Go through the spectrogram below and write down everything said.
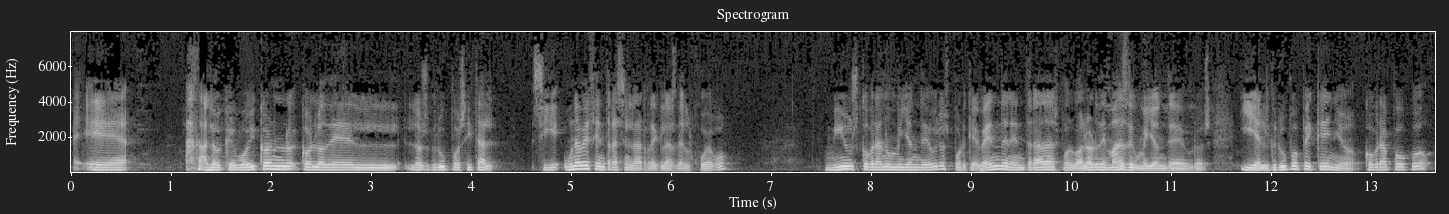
eh, a lo que voy con con lo de los grupos y tal, si una vez entras en las reglas del juego, Muse cobran un millón de euros porque venden entradas por valor de más de un millón de euros. Y el grupo pequeño cobra poco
